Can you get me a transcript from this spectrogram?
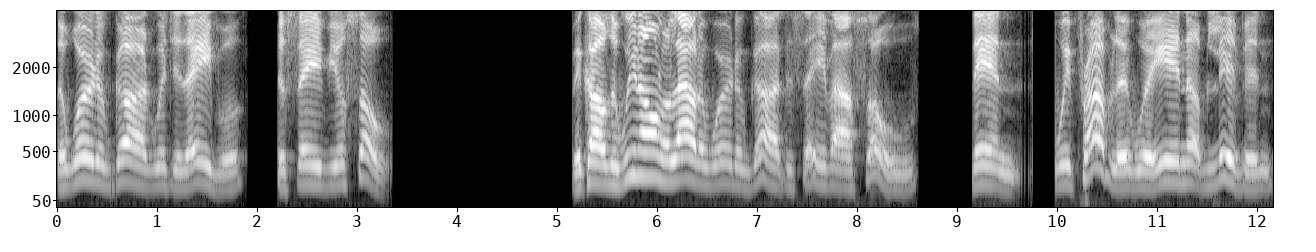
the word of God which is able to save your soul. Because if we don't allow the word of God to save our souls, then we probably will end up living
